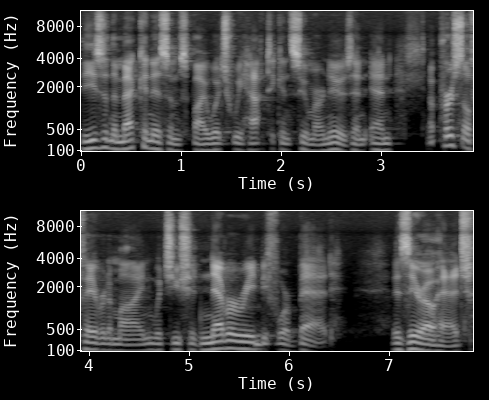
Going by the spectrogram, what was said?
these are the mechanisms by which we have to consume our news. And and a personal favorite of mine, which you should never read before bed, is Zero Hedge.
